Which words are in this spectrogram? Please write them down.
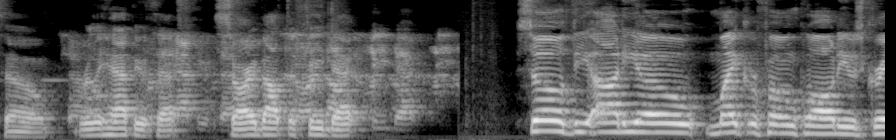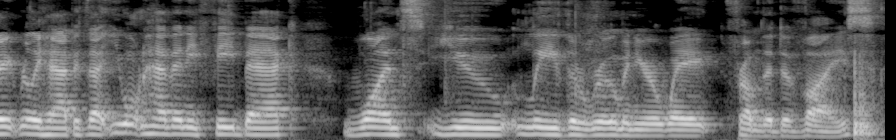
So, really happy with that. Sorry about the feedback. So, the audio microphone quality was great, really happy with that. You won't have any feedback once you leave the room and you're away from the device.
